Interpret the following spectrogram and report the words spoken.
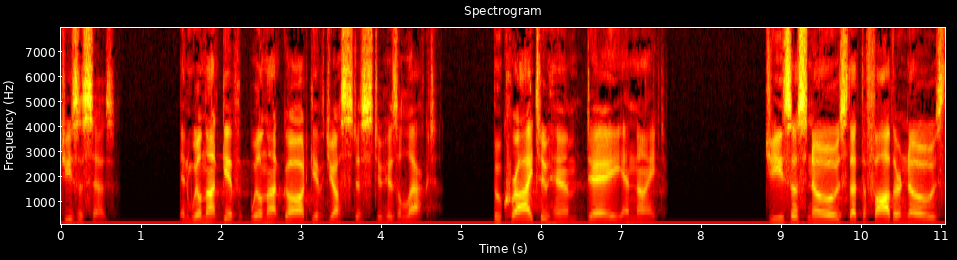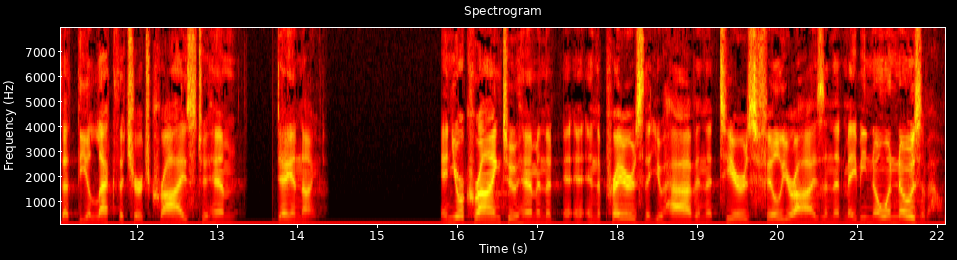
Jesus says, And will not, give, will not God give justice to his elect, who cry to him day and night? Jesus knows that the Father knows that the elect, the church, cries to him day and night. In your crying to him, in the, in the prayers that you have, and that tears fill your eyes, and that maybe no one knows about,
